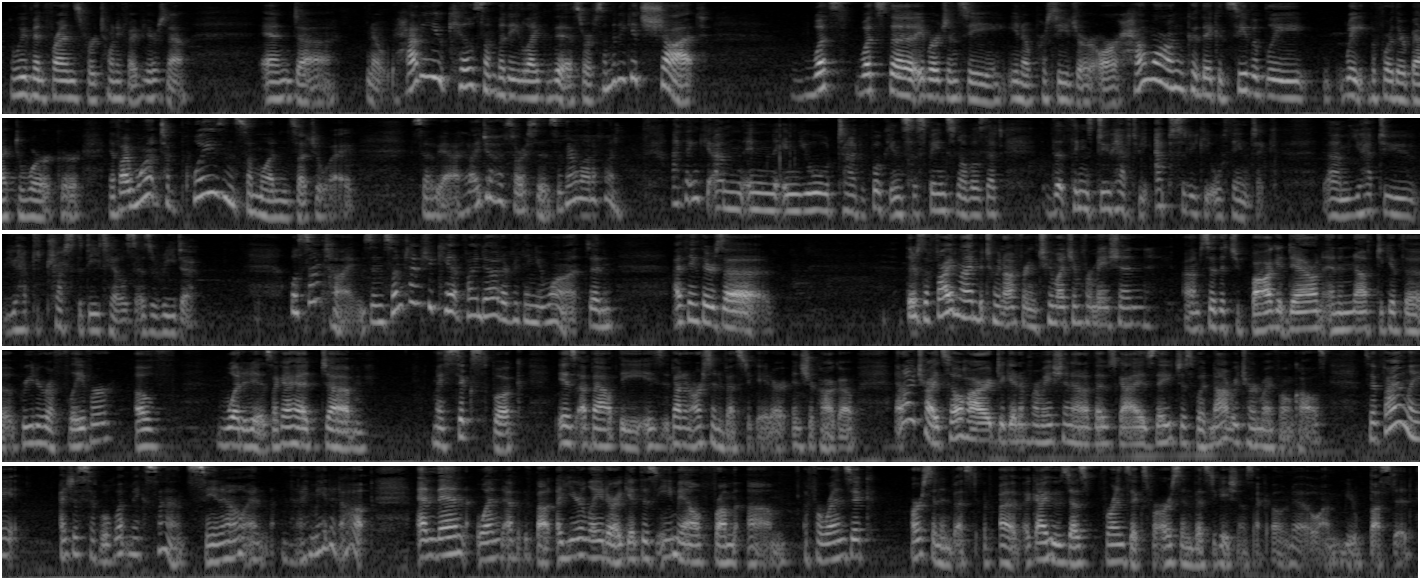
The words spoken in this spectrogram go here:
And we've been friends for 25 years now. And uh, you know, how do you kill somebody like this? Or if somebody gets shot, what's what's the emergency, you know, procedure? Or how long could they conceivably wait before they're back to work? Or if I want to poison someone in such a way. So yeah, I do have sources, and they're a lot of fun. I think um, in in your type of book, in suspense novels, that that things do have to be absolutely authentic. Um, you have to you have to trust the details as a reader. Well, sometimes, and sometimes you can't find out everything you want, and I think there's a there's a fine line between offering too much information um, so that you bog it down and enough to give the reader a flavor of what it is. Like I had um, my sixth book is about the is about an arson investigator in Chicago, and I tried so hard to get information out of those guys. They just would not return my phone calls. So finally, I just said, "Well, what makes sense?" You know, and I made it up. And then when about a year later, I get this email from um, a forensic arson invest uh, a guy who does forensics for arson investigation. I was like, oh no, I'm you know busted.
